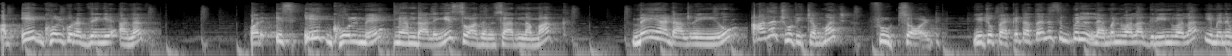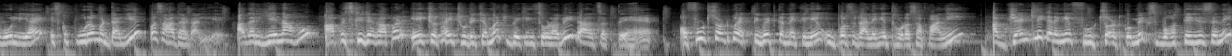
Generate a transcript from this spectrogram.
अब एक घोल को रख देंगे अलग और इस एक घोल में मैं हम डालेंगे स्वाद अनुसार नमक। मैं यहाँ डाल रही हूँ आधा छोटी चम्मच फ्रूट सॉल्ट ये जो पैकेट आता है ना सिंपल लेमन वाला ग्रीन वाला, ये मैंने वो लिया है। इसको पूरा मत डालिए, बस आधा डालिए। अगर ये ना हो, आप इसकी जगह पर एक चौथाई छोटी चम्मच बेकिंग सोडा भी डाल सकते हैं। और फ्रूट सॉल्ट को एक्टिवेट करने के लिए ऊपर से डालेंगे थोड़ा सा पानी। अब जेंटली करेंगे फ्रूट सॉल्ट को मिक्स बहुत तेज़ी से नहीं,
